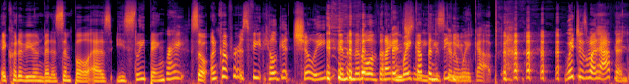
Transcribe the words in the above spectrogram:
it could have even been as simple as he's sleeping. Right. So uncover his feet. He'll get chilly in the middle of the night and wake up and he's see gonna you. wake up. Which is what happened.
